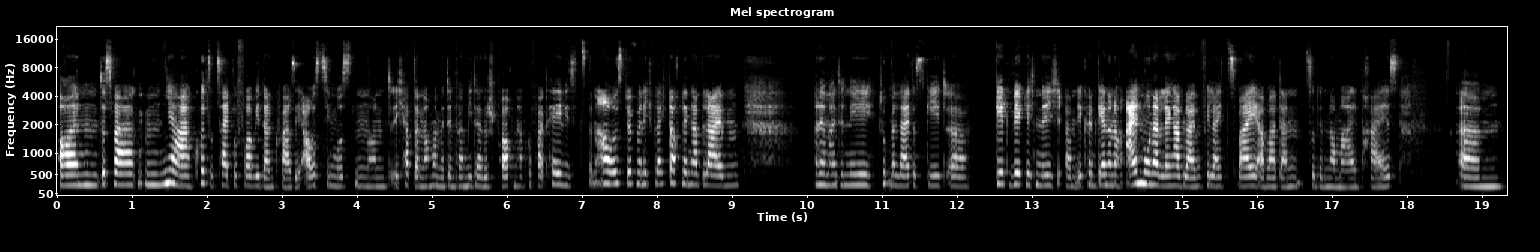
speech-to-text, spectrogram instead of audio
Und das war mm, ja kurze Zeit, bevor wir dann quasi ausziehen mussten. Und ich habe dann nochmal mit dem Vermieter gesprochen, habe gefragt, hey, wie sieht es denn aus? Dürfen wir nicht vielleicht doch länger bleiben? Und er meinte, nee, tut mir leid, es geht, äh, geht wirklich nicht. Ähm, ihr könnt gerne noch einen Monat länger bleiben, vielleicht zwei, aber dann zu dem normalen Preis. Ähm,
